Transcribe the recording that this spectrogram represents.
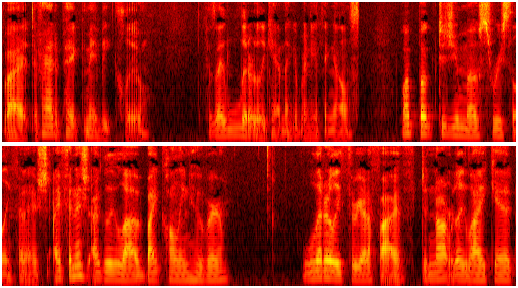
But if I had to pick, maybe Clue. Because I literally can't think of anything else. What book did you most recently finish? I finished Ugly Love by Colleen Hoover. Literally three out of five. Did not really like it.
